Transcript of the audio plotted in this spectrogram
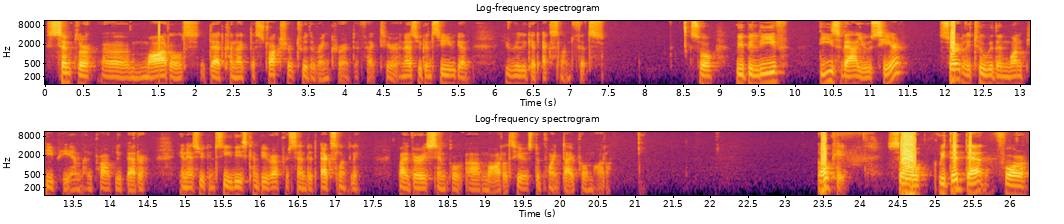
simpler uh, models that connect the structure to the ring current effect here. And as you can see, you get you really get excellent fits. So we believe these values here, certainly to within 1 ppm and probably better. And as you can see, these can be represented excellently by very simple uh, models. Here's the point dipole model. Okay, so we did that for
